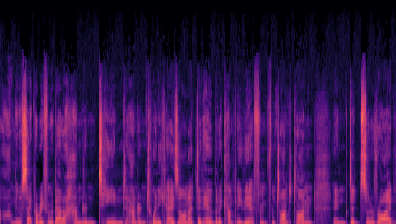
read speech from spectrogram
I'm going to say probably from about 110 to 120 k's on, I did have a bit of company there from, from time to time, and and did sort of ride.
